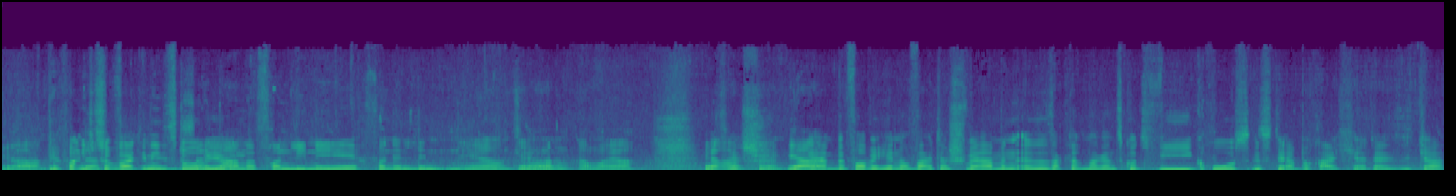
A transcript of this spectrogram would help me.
Ja, Wir wollen nicht ne? so weit in die Historie. Sein Name von Linné, von den Linden her und so. Ja. ne? Haben wir ja. ja. Sehr schön. Ja, Ja. bevor wir hier noch weiter schwärmen, also sag doch mal ganz kurz, wie groß ist der Bereich hier? Der sieht ja,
